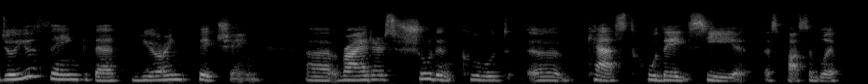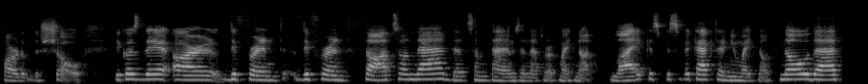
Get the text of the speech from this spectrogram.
Do you think that during pitching, uh, writers should include uh, cast who they see as possibly a part of the show because there are different different thoughts on that that sometimes a network might not like a specific actor and you might not know that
